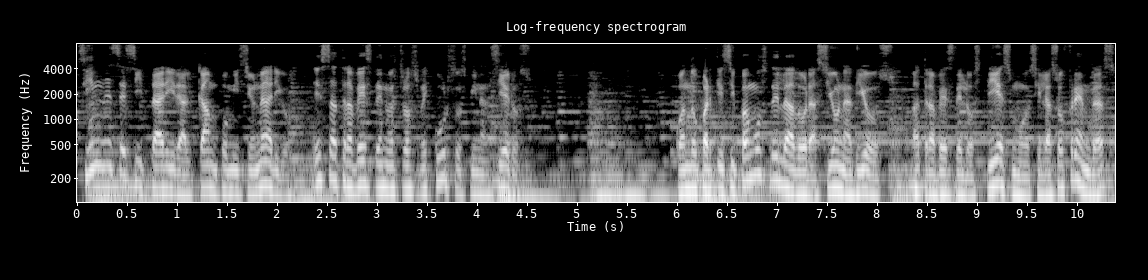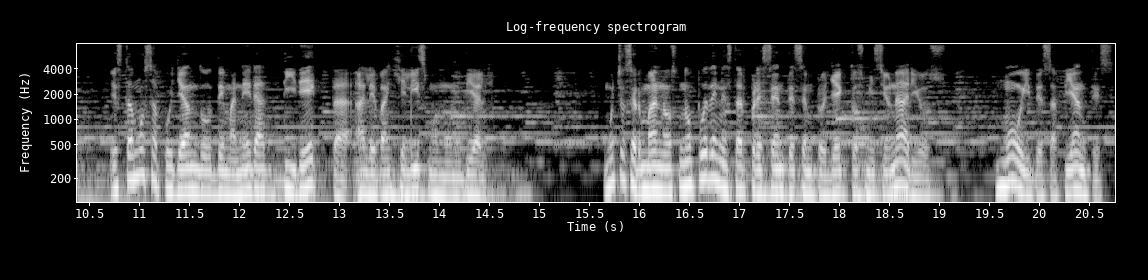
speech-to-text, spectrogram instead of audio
sin necesitar ir al campo misionario es a través de nuestros recursos financieros. Cuando participamos de la adoración a Dios a través de los diezmos y las ofrendas, estamos apoyando de manera directa al evangelismo mundial. Muchos hermanos no pueden estar presentes en proyectos misionarios, muy desafiantes,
